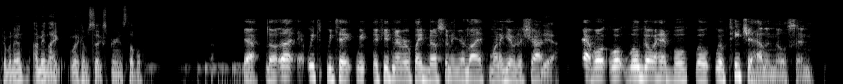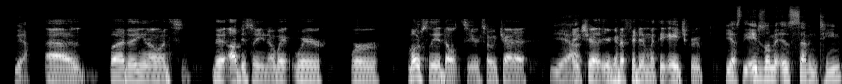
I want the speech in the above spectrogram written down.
coming in. I mean, like when it comes to experience level. Yeah, no, uh, we we take we if you've never played Milsim in your life, want to give it a shot. Yeah, yeah, we'll we'll we'll go ahead. We'll we'll we'll teach you how to Milsim. Yeah, Uh, but uh, you know, it's the obviously you know we we're we're mostly adults here, so we try to yeah. make sure that you're going to fit in with the age group. Yes, the age limit is seventeen.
